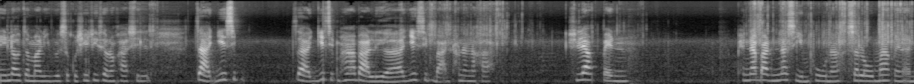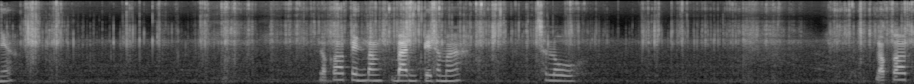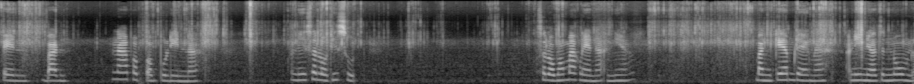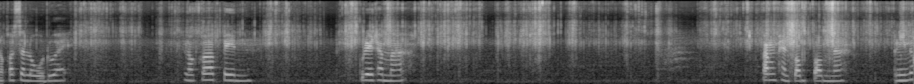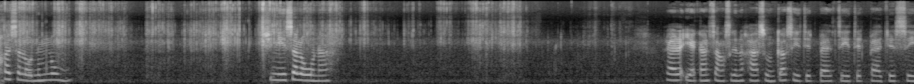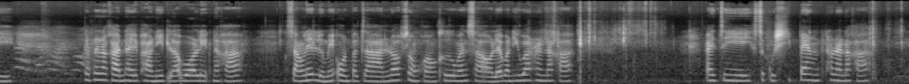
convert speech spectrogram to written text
ันนี้เราจะมารีวิวสกุชี่ที่เซลล์นะคะชิ้นจาก 20 จาก 25 บาทเหลือ 20 บาทเท่านั้นนะคะ ชิ้นแรกเป็นเพนด้าบันหน้าสีชมพูนะ สโลมากเลยนะอันเนี้ย แล้วก็เป็นบางบันเดทามะ สโล แล้วก็เป็นบัน หน้าปอมปอมปูลินนะ อันนี้สโลที่สุด สโลมากๆเลยนะอันเนี้ยบันแก้มแดงนะ อันนี้เนื้อจะนุ่มแล้วก็สโลด้วย แล้วก็เป็นกุเรธรรมะปังแผ่นปอมๆนะ อันนี้ไม่ค่อยสโลนุ่มๆ ชิ้นนี้สโลนะ รายละเอียดการสั่งซื้อนะคะ 0947847874รับธนาคารไทยพาณิชย์และ Wallet นะคะ สั่งเล่นหรือไม่โอนประจาน รอบส่งของคือวันเสาร์และวันที่ว่าเท่านั้นนะคะ IG สกุชิแป้งเท่านั้นนะคะ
